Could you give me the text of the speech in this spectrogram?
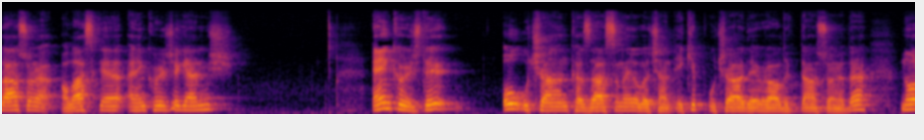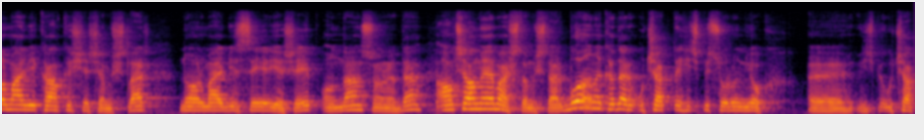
Daha sonra Alaska'ya Anchorage'e gelmiş. Anchorage'de o uçağın kazasına yol açan ekip uçağı devraldıktan sonra da normal bir kalkış yaşamışlar normal bir seyir yaşayıp ondan sonra da alçalmaya başlamışlar. Bu ana kadar uçakta hiçbir sorun yok. Ee, hiçbir uçak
